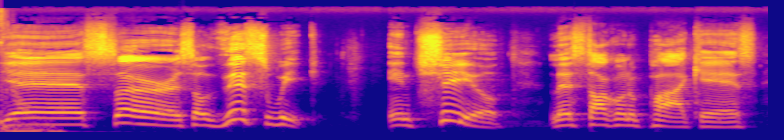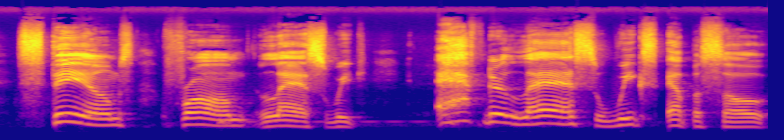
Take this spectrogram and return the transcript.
Yes, sir. So this week in Chill, let's talk on the podcast stems from last week. After last week's episode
